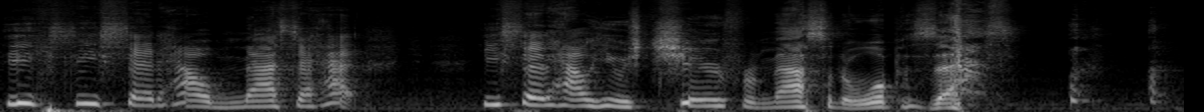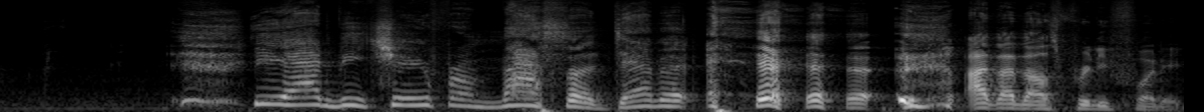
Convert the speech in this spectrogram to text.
he he said how Massa had he said how he was cheering for Massa to whoop his ass. he had me cheering for Massa, damn it. I thought that was pretty funny.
